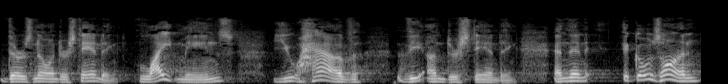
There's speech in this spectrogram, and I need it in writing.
there's no understanding. Light means you have the understanding. And then it goes on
